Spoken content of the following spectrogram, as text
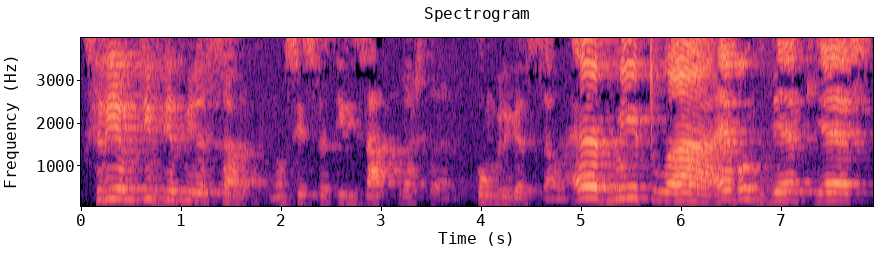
Seria motivo de admiração não ser satirizado por esta congregação. Admito lá, é bom de ver que és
